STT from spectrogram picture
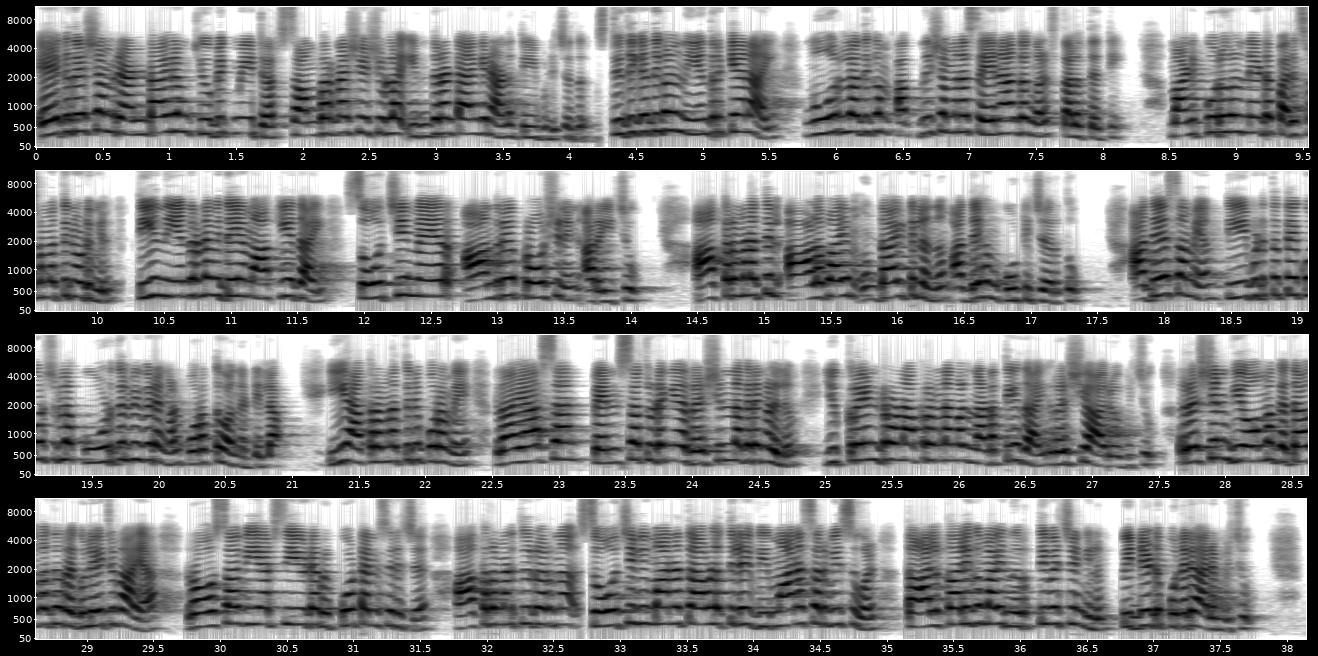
ഏകദേശം രണ്ടായിരം ക്യൂബിക് മീറ്റർ സംഭരണശേഷിയുള്ള ഇന്ധന ടാങ്കിനാണ് തീപിടിച്ചത്. സ്ഥിതിഗതികൾ നിയന്ത്രിക്കാനായി നൂറിലധികം അഗ്നിശമന സേനാംഗങ്ങൾ സ്ഥലത്തെത്തി. മണിക്കൂറുകൾ നീണ്ട പരിശ്രമത്തിനൊടുവിൽ തീ നിയന്ത്രണ വിധേയമാക്കിയതായി സോച്ചി മേയർ ആന്ത്രേ പ്രോഷനിൻ അറിയിച്ചു. ആക്രമണത്തിൽ ആളപായം ഉണ്ടായിട്ടില്ലെന്നും അദ്ദേഹം കൂട്ടിച്ചേർത്തു. അതേസമയം തീപിടുത്തത്തെക്കുറിച്ചുള്ള കൂടുതൽ വിവരങ്ങൾ പുറത്തു വന്നിട്ടില്ല. ഈ ആക്രമണത്തിന് പുറമെ റയാസാൻ പെൻസ തുടങ്ങിയ റഷ്യൻ നഗരങ്ങളിലും യുക്രൈൻ ഡ്രോൺ ആക്രമണങ്ങൾ നടത്തിയതായി റഷ്യ ആരോപിച്ചു. റഷ്യൻ വ്യോമ ഗതാഗത റെഗുലേറ്ററായ റോസ വി ആർ സിയുടെ റിപ്പോർട്ട് അനുസരിച്ച് ആക്രമണത്തെ തുടർന്ന് സോച്ചി വിമാനത്താവളത്തിലെ വിമാന സർവീസുകൾ താൽക്കാലികമായി നിർത്തിവെച്ചെങ്കിലും പിന്നീട് പുനരാരംഭിച്ചു.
